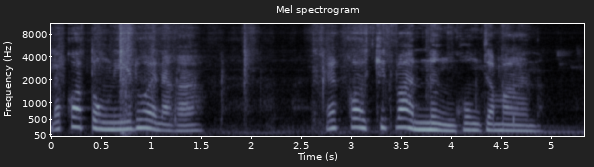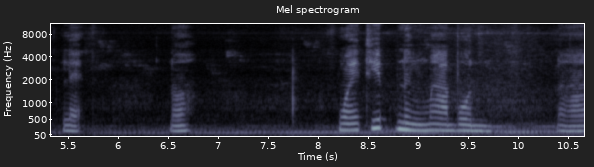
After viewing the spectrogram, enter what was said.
แล้วก็ตรงนี้ด้วยนะคะ แอดก็คิดว่าหนึ่งคงจะมาแหละ เนาะหวยทิพย์หนึ่งมาบน นะคะ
